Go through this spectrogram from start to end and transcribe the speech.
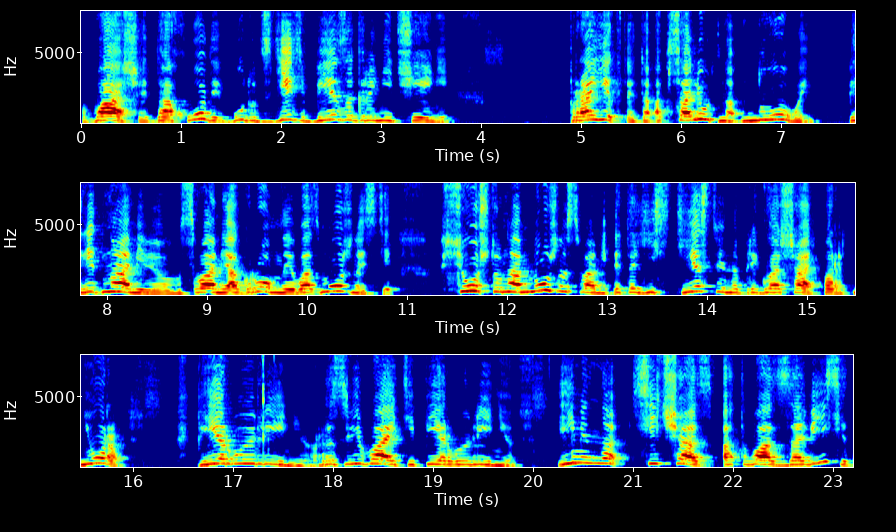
Ваши доходы будут здесь без ограничений. Проект это абсолютно новый, Перед нами э, с вами огромные возможности. Все, что нам нужно с вами, это естественно приглашать партнеров в первую линию. Развивайте первую линию. Именно сейчас от вас зависит,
